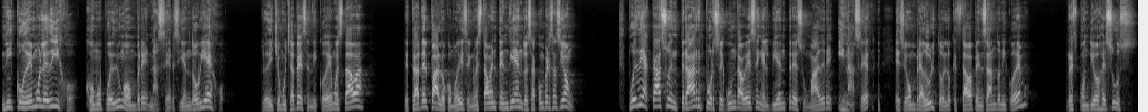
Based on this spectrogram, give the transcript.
Nicodemo le dijo, ¿cómo puede un hombre nacer siendo viejo? Lo he dicho muchas veces, Nicodemo estaba detrás del palo, como dicen, no estaba entendiendo esa conversación. ¿Puede acaso entrar por segunda vez en el vientre de su madre y nacer? Ese hombre adulto es lo que estaba pensando Nicodemo. Respondió Jesús,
